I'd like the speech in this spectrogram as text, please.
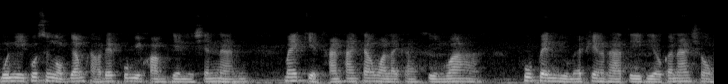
มุนีผู้สงบย่อมกล่าวได้ผู้มีความเพียรอยู่เช่นนั้น ไม่เกียจค้านทั้งกลางวันและกลางคืนว่า ผู้เป็นอยู่แม้เพียงราตรีเดียวก็น่าชม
